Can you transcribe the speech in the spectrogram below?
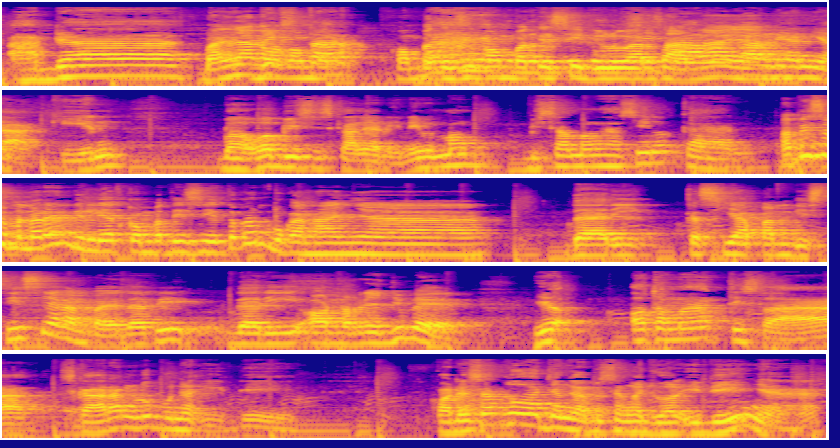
ada Banyak loh kompetisi-kompetisi di luar kompetisi sana yang- kalian yakin bahwa bisnis kalian ini memang bisa menghasilkan. Tapi sebenarnya yang dilihat kompetisi itu kan bukan hanya dari kesiapan bisnisnya kan Pak ya, tapi dari ownernya juga ya. Ya otomatis lah. Sekarang lu punya ide. Pada saat lu aja nggak bisa ngejual idenya,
